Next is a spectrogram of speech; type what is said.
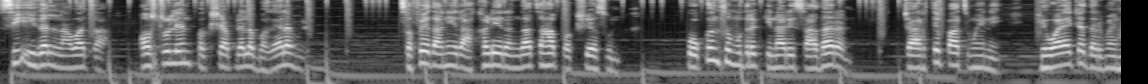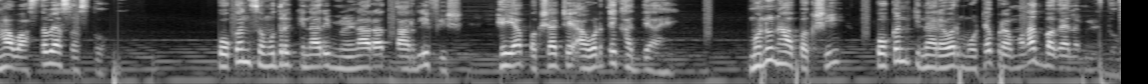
सी इगल नावाचा ऑस्ट्रेलियन पक्षी आपल्याला बघायला मिळतो. सफेद आणि राखाडी रंगाचा हा पक्षी असून कोकण समुद्र किनारी साधारण चार ते पाच महिने हिवाळ्याच्या दरम्यान हा वास्तव्यास असतो. कोकण समुद्र किनारी मिळणारा तारली फिश हे या पक्षाचे आवडते खाद्य आहे. म्हणून हा पक्षी कोकण किनाऱ्यावर मोठ्या प्रमाणात बघायला मिळतो.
